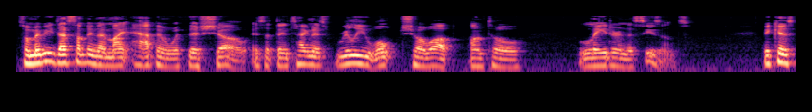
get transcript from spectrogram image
So maybe that's something that might happen with this show is that the antagonist really won't show up until later in the seasons. Because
